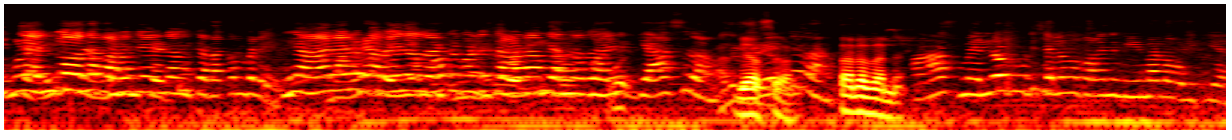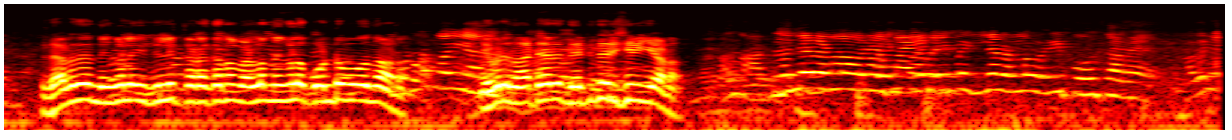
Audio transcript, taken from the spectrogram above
നിങ്ങൾ എന്തോ ഒന്ന് പറഞ്ഞേക്കാം. നീ ആരാണ് പറയുന്നത് കേട്ടുകൊണ്ട് ചാടാൻ വന്നത്? ഗ്യാസ് തന്നെ തന്നെ യഥാർത്ഥത്തിൽ നിങ്ങൾ ഇതിൽ കിടക്കുന്ന വെള്ളം നിങ്ങൾ കൊണ്ടുപോകുന്നതാണ് ഇവർ നാട്ടുകാരെ തെറ്റിദ്ധരിച്ചിരിക്കുകയാണ് ഇല്ല വെള്ളം ഒഴി- മഴ പെയ്യുമ്പോ ഇല്ല വെള്ളം ഒഴുകി പോകും സാറേ. അങ്ങോട്ട് ചെല്ലാൻ അവർ പറയുന്നത് മീൻവെള്ളമാണ്. ആ ചെളിയാ. ചെളിയല്ലേ യഥാർത്ഥത്തിൽ മീൻ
